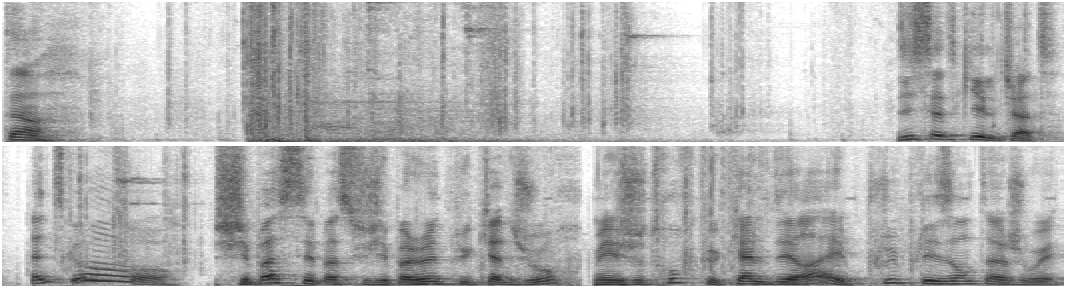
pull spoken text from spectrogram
Putain 17 kills chat. Let's go Je sais pas si c'est parce que j'ai pas joué depuis 4 jours, mais je trouve que Caldera est plus plaisante à jouer.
